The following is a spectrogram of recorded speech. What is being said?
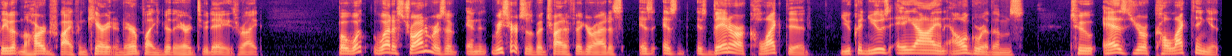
leave it in the hard drive and carry it in an airplane. You're there in two days, right? But what, what astronomers have, and researchers have been trying to figure out is, is, is, as data are collected, you can use AI and algorithms to, as you're collecting it,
